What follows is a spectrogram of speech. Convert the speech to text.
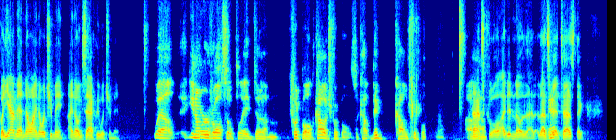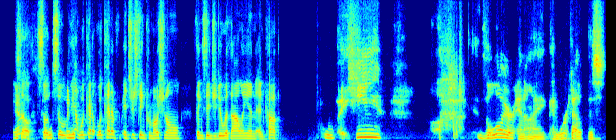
but yeah, man, no, I know what you mean. I know exactly what you mean. Well, you know, Irv also played um, football, college football. It's a co- big college football. Uh, That's cool. I didn't know that. That's yeah. fantastic. Yeah. So, so, so, yeah. What kind of what kind of interesting promotional things did you do with Ali and, and Kup? He, the lawyer and I had worked out this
